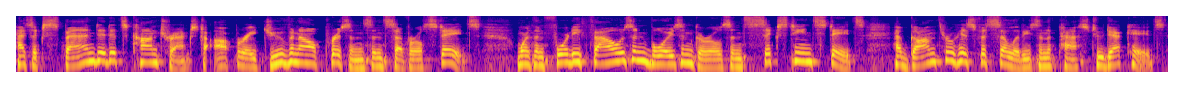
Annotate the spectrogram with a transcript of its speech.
has expanded its contracts to operate juvenile prisons in several states. More than 40,000 boys and girls in 16 states have gone through his facilities in the past two decades.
